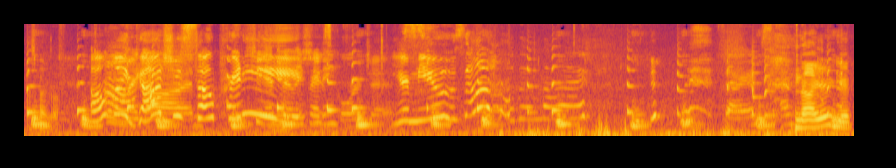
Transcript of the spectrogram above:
That's my girlfriend. Oh, oh, my, my gosh, she's so pretty. She's gorgeous. Your muse. Sorry, I'm No, you're good.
